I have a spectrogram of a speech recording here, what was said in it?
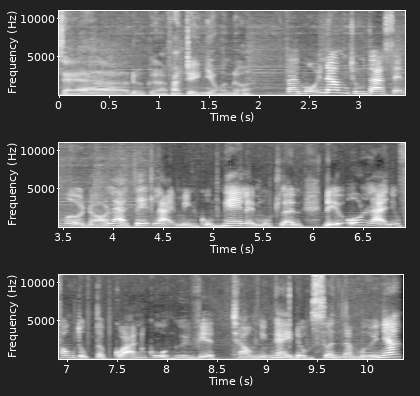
sẽ được à, phát triển nhiều hơn nữa Và mỗi năm chúng ta sẽ mở đó là Tết lại mình cùng nghe lại một lần để ôn lại những phong tục tập quán của người Việt trong những ngày đầu xuân năm mới nhé.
